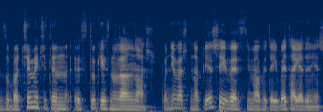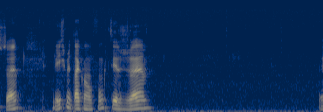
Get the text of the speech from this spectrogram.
Zobaczymy, czy ten e, stuk jest nadal nasz. Ponieważ na pierwszej wersji mapy, tej beta 1 jeszcze, mieliśmy taką funkcję, że e,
